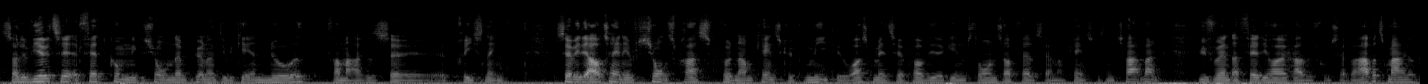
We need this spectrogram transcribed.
Så det virker til, at Fed-kommunikationen den begynder at divergere noget fra markedsprisningen. Øh, Ser vi det aftagende inflationspres på den amerikanske økonomi, det er jo også med til at påvirke investorernes opfattelse af den amerikanske centralbank. Vi forventer, at Fed i højere grad vil fokusere på arbejdsmarkedet,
